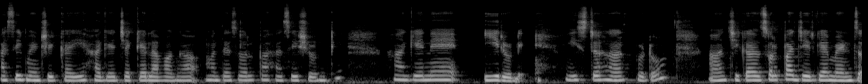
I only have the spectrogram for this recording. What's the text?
ಹಸಿಮೆಣ್ಸಿನ್ಕಾಯಿ, ಹಾಗೆ ಚಕ್ಕೆ ಲವಂಗ, ಮತ್ತು ಸ್ವಲ್ಪ ಹಸಿ ಶುಂಠಿ ಹಾಗೆಯೇ ಈರುಳ್ಳಿ. ಇಷ್ಟು ಹಾಕ್ಬಿಟ್ಟು ಚಿಕನ್ ಸ್ವಲ್ಪ ಜೀರಿಗೆ, ಮೆಣಸು,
